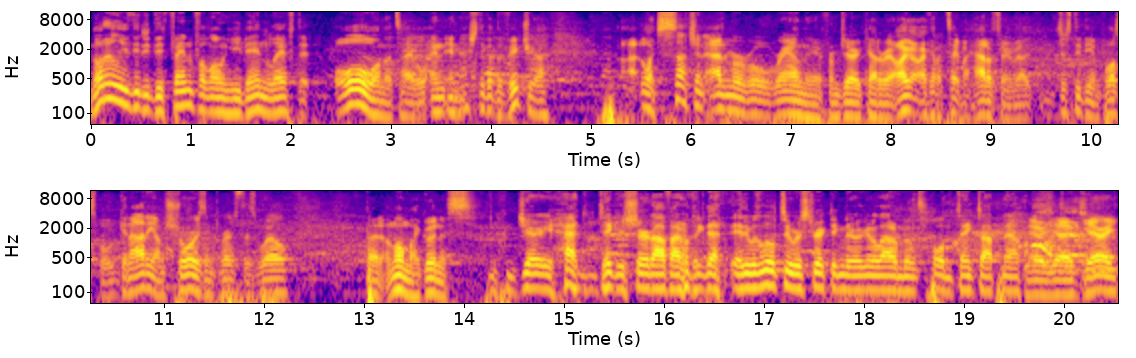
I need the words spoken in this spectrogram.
Not only did he defend for long, he then left it all on the table and, and actually got the victory. I, I, like such an admirable round there from Jerry Cadorette. I, I got to take my hat off to him. I just did the impossible. Gennady, I'm sure, is impressed as well. But oh my goodness, Jerry had to take his shirt off. I don't think that it was a little too restricting. They were going to allow him to hold the tank top now. there we go, Jerry,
